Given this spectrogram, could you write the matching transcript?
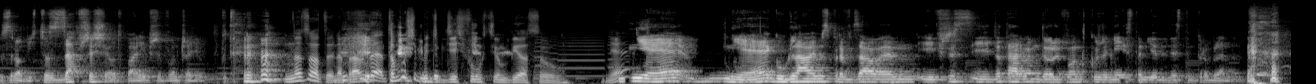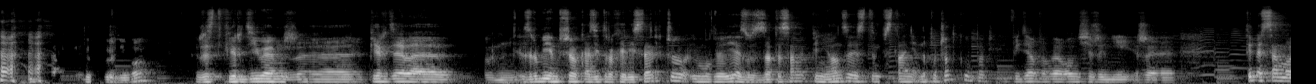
zrobić. To zawsze się odpali przy włączeniu komputera. No co ty, naprawdę? To musi być gdzieś funkcją BIOSu Nie? Nie, nie. Googlałem, sprawdzałem i, wszyscy, i dotarłem do wątku, że nie jestem jedyny z tym problemem. to kurwiło, że stwierdziłem, że pierdzielę Zrobiłem przy okazji trochę researchu i mówię, Jezus, za te same pieniądze jestem w stanie. Na początku wydawało mi się, że, nie, że tyle samo,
